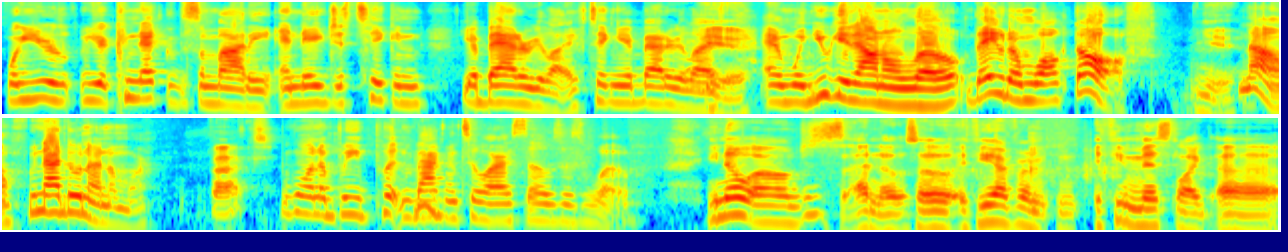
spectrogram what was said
where you're you're connected to somebody and they just taking your battery life, taking your battery life. Yeah. And when you get down on low, they done walked off. Yeah. No, we're not doing that no more. Facts. We're going to be putting back into ourselves as well. You know, um, just a side note. So if you ever, if you miss like uh,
